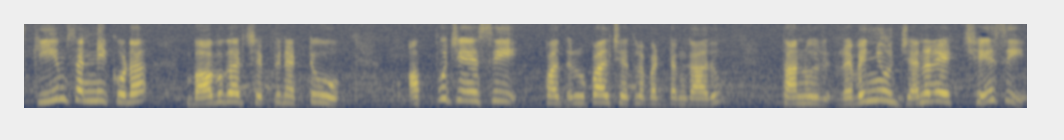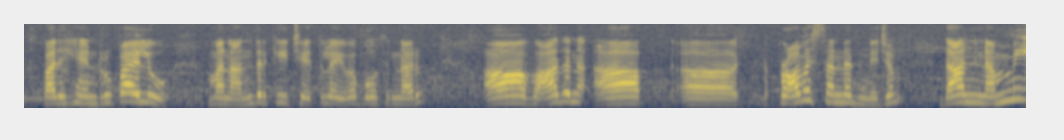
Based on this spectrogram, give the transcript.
స్కీమ్స్ అన్నీ కూడా బాబు గారు చెప్పినట్టు అప్పు చేసి పది రూపాయలు చేతిలో పెట్టడం కాదు. తను రెవెన్యూ జనరేట్ చేసి పదిహేను రూపాయలు మన అందరికీ చేతిలో ఇవ్వబోతున్నారు. ఆ వాదన ఆ ప్రామిస్ అన్నది నిజం. దాన్ని నమ్మి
